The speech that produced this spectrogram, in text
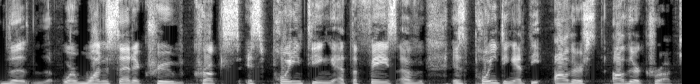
the, where one set of crew crooks is pointing at the face of, is pointing at the other, other crook.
